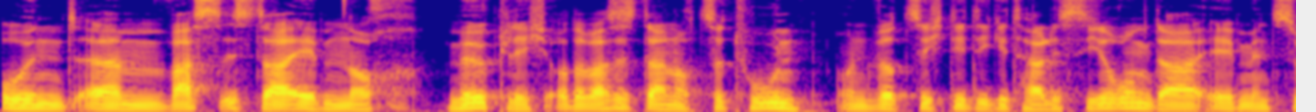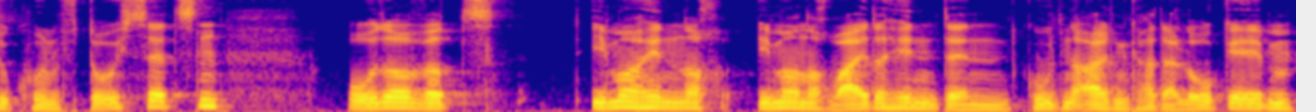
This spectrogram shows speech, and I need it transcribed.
Und ähm, was ist da eben noch möglich oder was ist da noch zu tun? Und wird sich die Digitalisierung da eben in Zukunft durchsetzen? Oder wird immerhin noch, immer noch weiterhin den guten alten Katalog geben,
